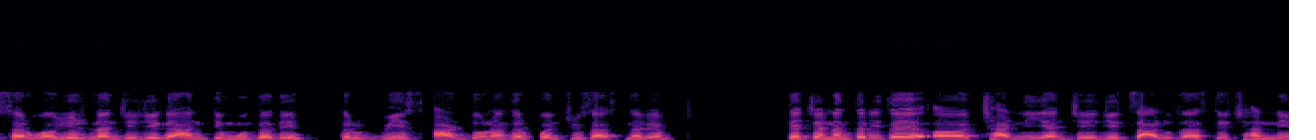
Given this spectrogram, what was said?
सर्व योजनांची जी काही अंतिम मुदत आहे तर वीस आठ दोन हजार पंचवीस असणार आहे. त्याच्यानंतर इथे छाननी यांची जी चालूच असते छाननी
